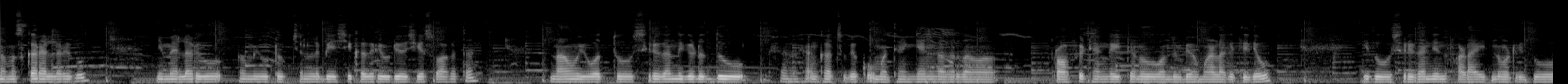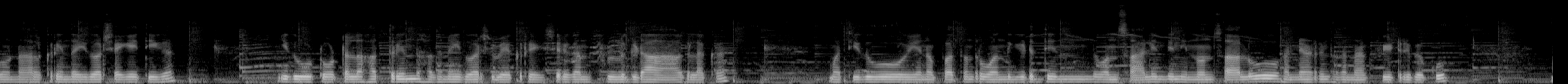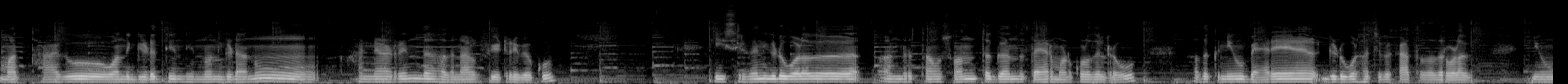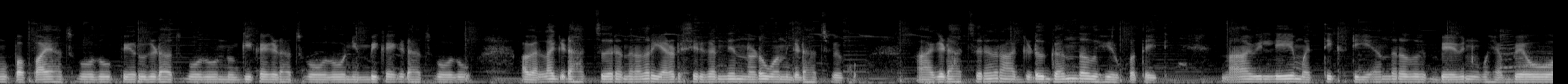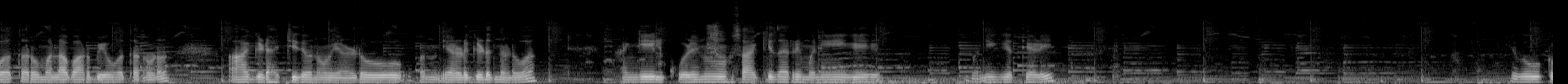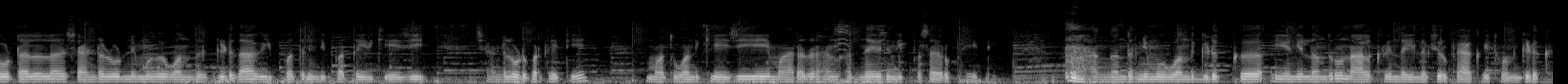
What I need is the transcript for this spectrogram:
ನಮಸ್ಕಾರ ಎಲ್ಲರಿಗೂ. ನಿಮ್ಮೆಲ್ಲರಿಗೂ ನಮ್ಮ ಯೂಟ್ಯೂಬ್ ಚಾನಲ್ ಬೇಸಿಕ್ ಅಗ್ರಿ ವಿಡಿಯೋಸ್ಗೆ ಸ್ವಾಗತ. ನಾವು ಇವತ್ತು ಸಿರಿಗಂಧ ಗಿಡದ್ದು ಹೆಂಗೆ ಹಚ್ಚಬೇಕು ಮತ್ತು ಹೆಂಗೆ ಹೆಂಗೆ ಅದ್ರದ ಪ್ರಾಫಿಟ್ ಹೆಂಗೈತೆ ಅನ್ನೋದು ಒಂದು ವಿಡಿಯೋ ಮಾಡ್ಲಾಕತ್ತಿದ್ದೆವು. ಇದು ಸಿರಿಗಂಧಿನ ಫಡ ಐತೆ ನೋಡ್ರಿ, ಇದು ನಾಲ್ಕರಿಂದ ಐದು ವರ್ಷ ಆಗೈತಿ ಈಗ. ಇದು ಟೋಟಲ್ ಹತ್ತರಿಂದ ಹದಿನೈದು ವರ್ಷ ಬೇಕು ರೀ ಸಿರಿಗಂಧ ಫುಲ್ ಗಿಡ ಆಗ್ಲಕ್ಕ. ಮತ್ತು ಇದು ಏನಪ್ಪ ಅಂತಂದ್ರೆ ಒಂದು ಗಿಡದಿಂದ ಒಂದು ಸಾಲಿಂದಿಂದ ಇನ್ನೊಂದು ಸಾಲು ಹನ್ನೆರಡರಿಂದ ಹದಿನಾಲ್ಕು ಫೀಟ್ ಇರಬೇಕು. ಮತ್ತು ಹಾಗೂ ಒಂದು ಗಿಡದಿಂದ ಇನ್ನೊಂದು ಗಿಡನೂ ಹನ್ನೆರಡರಿಂದ ಹದಿನಾಲ್ಕು ಫೀಟ್ ಇರಬೇಕು. ಈ ಸಿರಿಗಂಧ ಗಿಡ ಒಳಗೆ ಅಂದ್ರೆ ತಾವು ಸ್ವಂತ ಗಂಧ ತಯಾರು ಮಾಡ್ಕೊಳ್ಳೋದಿಲ್ಲ ರೀ ಅವು. ಅದಕ್ಕೆ ನೀವು ಬೇರೆ ಗಿಡಗಳು ಹಚ್ಬೇಕಾಗ್ತದೆ ಅದ್ರೊಳಗೆ. ನೀವು ಪಪ್ಪಾಯ ಹಚ್ಬೋದು, ಪೇರು ಗಿಡ ಹಚ್ಬೋದು, ನುಗ್ಗಿಕಾಯಿ ಗಿಡ ಹಚ್ಬೋದು, ನಿಂಬೆಕಾಯಿ ಗಿಡ ಹಚ್ಬೋದು. ಅವೆಲ್ಲ ಗಿಡ ಹಚ್ಚಿದ್ರೆ ಅಂದ್ರೆ ಅಂದ್ರೆ ಎರಡು ಸಿರಿಗಂಧಿನ ನಡು ಒಂದು ಗಿಡ ಹಚ್ಚಬೇಕು ಆ ಗಿಡ ಹಚ್ಚಿದ್ರೆ ಅಂದ್ರೆ ಆ ಗಿಡದ ಗಂಧ ಅದು ಹೀರ್ಕೊತೈತಿ. ನಾವಿಲ್ಲಿ ಮತ್ತಿ ಕಟ್ಟಿಗೆ ಅಂದ್ರೆ ಅದು ಬೇವಿನ ಹೆಬ್ಬೇವು ಆ ಮಲಬಾರ್ ಬೇವು ಆತಾರ ನೋಡು, ಆ ಗಿಡ ಹಚ್ಚಿದ್ದೇವೆ ನಾವು ಎರಡು, ಒಂದು ಎರಡು ಗಿಡದ ನಡುವೆ. ಹಾಗೆ ಇಲ್ಲಿ ಕೋಳಿನೂ ಸಾಕಿದಾರೆ ರೀ ಮನೆಗೆ ಮನೆಗೆ ಅಂತೇಳಿ. ಇದು ಟೋಟಲ್ ಸ್ಯಾಂಡಲ್ವುಡ್ ನಿಮಗೆ ಒಂದು ಗಿಡದಾಗ ಇಪ್ಪತ್ತರಿಂದ ಇಪ್ಪತ್ತೈದು ಕೆ ಜಿ ಸ್ಯಾಂಡಲ್ವುಡ್ ಬರ್ತೈತಿ. ಮತ್ತು ಒಂದು ಕೆ ಜಿ ಮಾರಿದ್ರೆ ಹಂಗೆ ಹದಿನೈದರಿಂದ ಇಪ್ಪತ್ತು ಸಾವಿರ ರೂಪಾಯಿ ಐತಿ. ಹಂಗಂದ್ರೆ ನಿಮಗೆ ಒಂದು ಗಿಡಕ್ಕೆ ಏನಿಲ್ಲ ಅಂದರೂ ನಾಲ್ಕರಿಂದ ಐದು ಲಕ್ಷ ರೂಪಾಯಿ ಹಾಕೈತಿ ಒಂದು ಗಿಡಕ್ಕೆ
